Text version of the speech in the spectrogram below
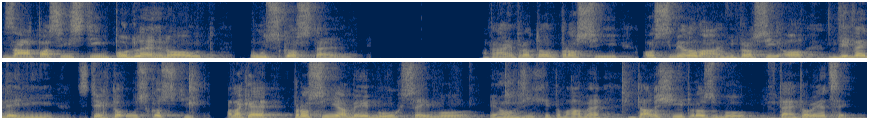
zápasí s tím podlehnout úzkostem, a právě proto prosí o smilování, prosí o vyvedení z těchto úzkostí. A také prosí, aby Bůh sejmul jeho hříchy. To máme další prozbu v této věci.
